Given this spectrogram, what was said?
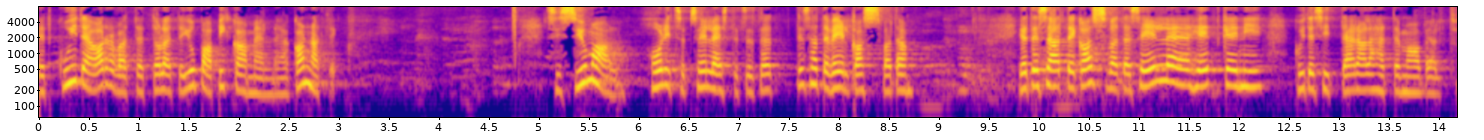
et kui te arvate, et te olete juba pikameelne ja kannatlik, siis Jumal hoolitseb selle eest, et te, te saate veel kasvada. Ja te saate kasvada selle hetkeni, kui te siit ära lähete maa pealt.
